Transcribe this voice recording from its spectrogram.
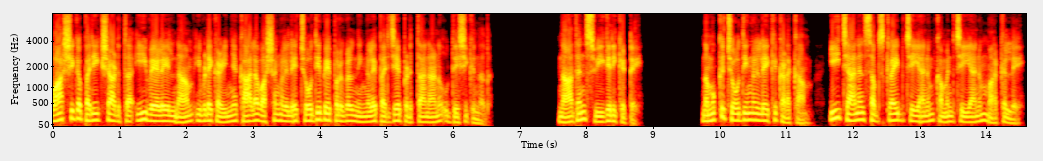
വാർഷിക പരീക്ഷ അടുത്ത ഈ വേളയിൽ നാം ഇവിടെ കഴിഞ്ഞ കാലവർഷങ്ങളിലെ ചോദ്യപേപ്പറുകൾ നിങ്ങളെ പരിചയപ്പെടുത്താനാണ് ഉദ്ദേശിക്കുന്നത്. നാഥൻ സ്വീകരിക്കട്ടെ. നമുക്ക് ചോദ്യങ്ങളിലേക്ക് കടക്കാം. ഈ ചാനൽ സബ്സ്ക്രൈബ് ചെയ്യാനും കമന്റ് ചെയ്യാനും മറക്കല്ലേ?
